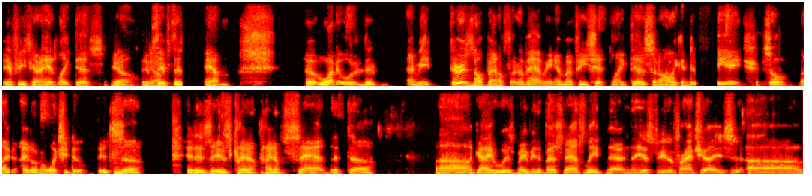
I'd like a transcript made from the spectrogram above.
if he's going to hit like this, you know, if Yeah. if this is him, uh, what? The, I mean, there is no benefit of having him if he's hitting like this and all he can do is DH. So I I don't know what you do. It's Mm. uh, it is is kind of kind of sad that uh, uh, a guy who is maybe the best athlete in the, in the history of the franchise uh,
